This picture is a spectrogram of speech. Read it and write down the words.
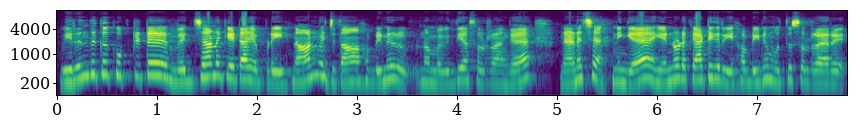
விருந்துக்கு கூப்பிட்டுட்டு வெஜ்ஜான்னு கேட்டா எப்படி? நான்வெஜ் தான் அப்படின்னு நம்ம வித்யா சொல்றாங்க. நினைச்சேன் நீங்க என்னோட கேட்டகரி அப்படின்னு முத்து சொல்றாரு.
